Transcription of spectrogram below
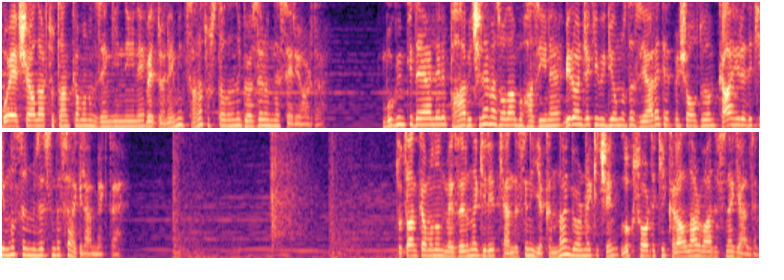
Bu eşyalar Tutankamon'un zenginliğini ve dönemin sanat ustalığını gözler önüne seriyordu. Bugünkü değerleri paha biçilemez olan bu hazine bir önceki videomuzda ziyaret etmiş olduğum Kahire'deki Mısır Müzesi'nde sergilenmekte. Tutankamon'un mezarına girip kendisini yakından görmek için Luxor'daki Krallar Vadisi'ne geldim.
